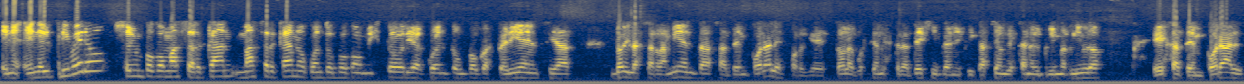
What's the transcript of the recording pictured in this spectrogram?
en, el primero soy un poco más cercano, más cercano, cuento un poco mi historia, cuento un poco experiencias, doy las herramientas atemporales, porque toda la cuestión de estrategia y planificación que está en el primer libro es atemporal.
